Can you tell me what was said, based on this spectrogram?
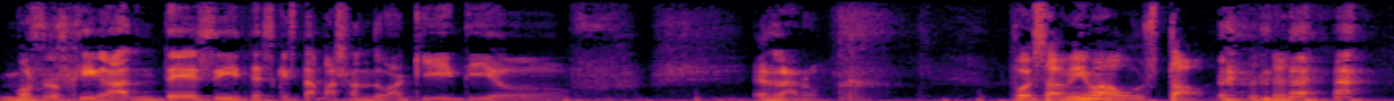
monstruos gigantes, y dices, ¿qué está pasando aquí, tío? Uf, Es raro. Pues a mí me ha gustado.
